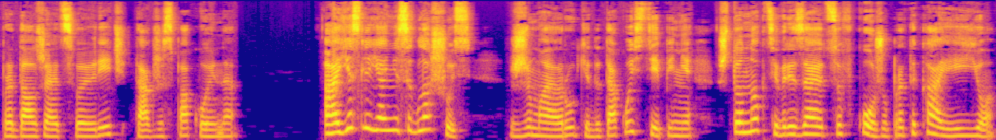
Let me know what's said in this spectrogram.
Продолжает свою речь также спокойно. А если я не соглашусь? Сжимая руки до такой степени, что ногти врезаются в кожу, протыкая ее.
